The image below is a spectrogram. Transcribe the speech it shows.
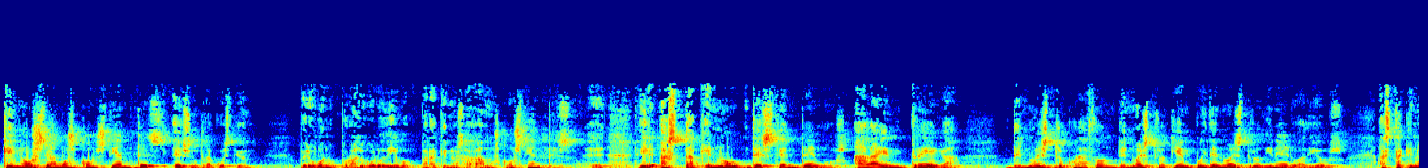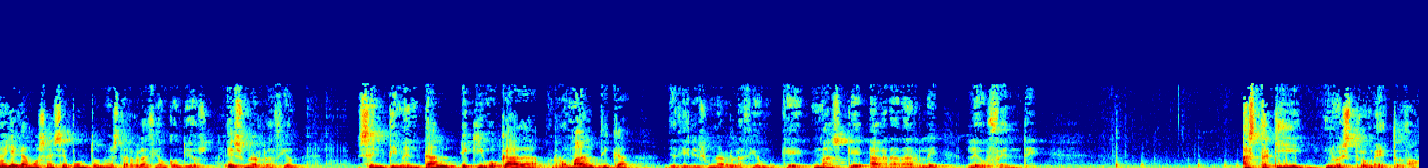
Que no seamos conscientes es otra cuestión. Pero bueno, por algo lo digo, para que nos hagamos conscientes. ¿eh? Hasta que no descendemos a la entrega de nuestro corazón, de nuestro tiempo y de nuestro dinero a Dios, hasta que no llegamos a ese punto, nuestra relación con Dios es una relación sentimental, equivocada, romántica, es decir, es una relación que más que agradarle, le ofende. Hasta aquí nuestro método.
